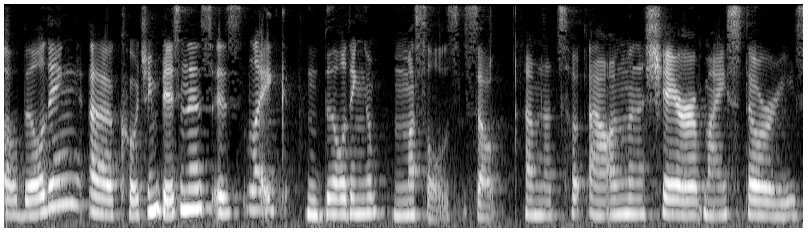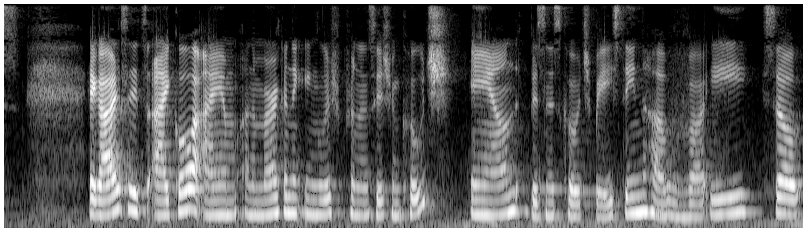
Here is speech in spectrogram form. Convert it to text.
So building a coaching business is like building muscles. So I'm not so, uh, I'm gonna share my stories. Hey guys, it's Aiko. I am an American English pronunciation coach and business coach based in Hawaii. So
